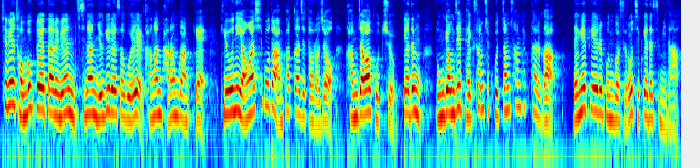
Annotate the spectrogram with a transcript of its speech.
10일 전북도에 따르면 지난 6일에서 9일 강한 바람과 함께 기온이 영하 15도 안팎까지 떨어져 감자와 고추, 깨 등 농경지 139.3헥타르가 냉해 피해를 본 것으로 집계됐습니다.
